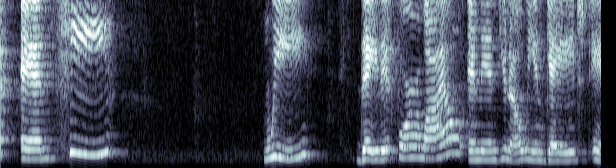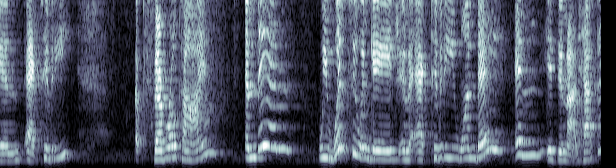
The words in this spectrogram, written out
and he, we dated for a while and then, you know, we engaged in activity several times. And then we went to engage in activity one day and it did not happen.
